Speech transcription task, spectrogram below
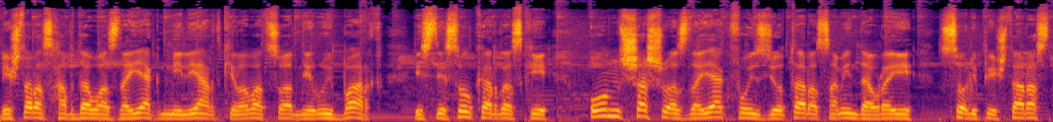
бештар аз 71 миллиард киловаттсоат нерӯи барқ истеҳсол кардааст ки он 61 фоиз зиёдтар аз ҳамин давраи соли пештар аст.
